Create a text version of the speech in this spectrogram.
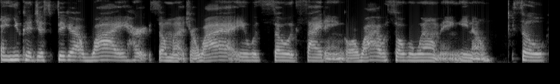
and you could just figure out why it hurt so much or why it was so exciting or why it was so overwhelming, you know. So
